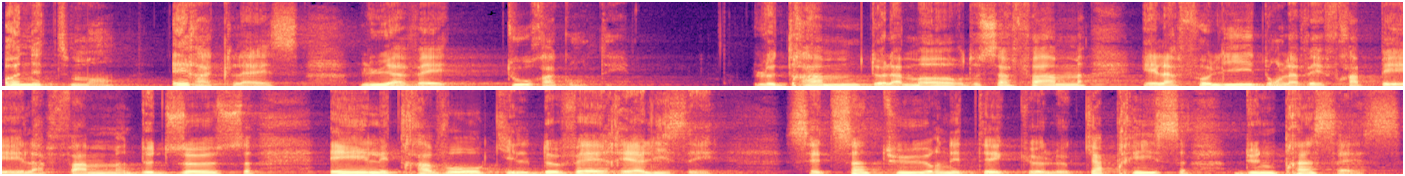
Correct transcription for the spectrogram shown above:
honnêtement, Héraclès lui avait tout raconté. Le drame de la mort de sa femme et la folie dont l'avait frappé la femme de Zeus et les travaux qu'il devait réaliser. Cette ceinture n'était que le caprice d'une princesse.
